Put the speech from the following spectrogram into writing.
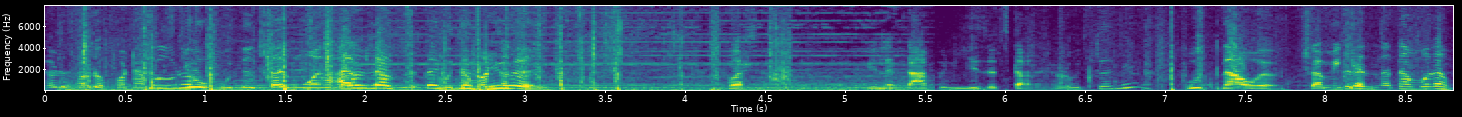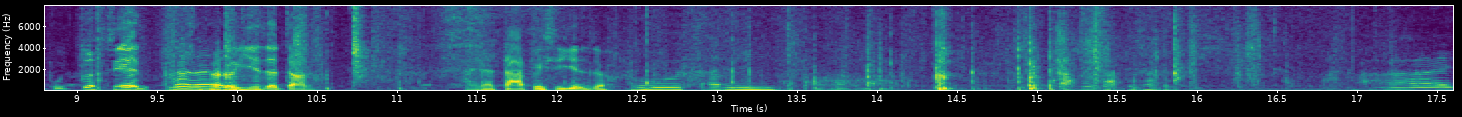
હેડો હેડો ફટાફટ. જો મોન મને બસ. એટલે તાપીને એ જતા રહે નહીં. ભૂત ના હોય. તમે કે નતા બોલા? ભૂત તો છે જ. હેડો એ જતા રહે અરે તાપી સી જો ઓ તારી. હાય.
